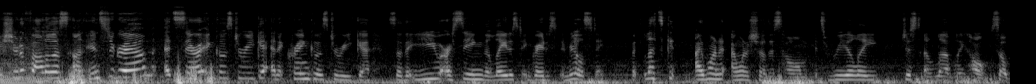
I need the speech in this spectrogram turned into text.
Be sure to follow us on Instagram at Sarah in Costa Rica and at Krain Costa Rica so that you are seeing the latest and greatest in real estate. But let's get, I want to, I want to show this home. It's really just a lovely home. So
